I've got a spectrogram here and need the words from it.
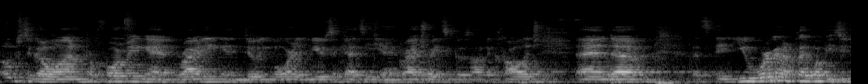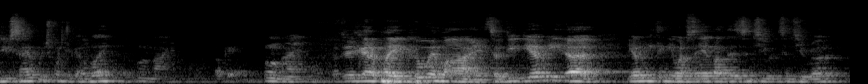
Hopes to go on performing and writing and doing more in music as he uh, graduates and goes on to college. And um, you were going to play what piece? Did you decide which one you're going to play? Who am I? Okay. Who am I? So you're going to play Who Am I? So do, do you have any? Uh, do you have anything you want to say about this since you since you wrote it?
